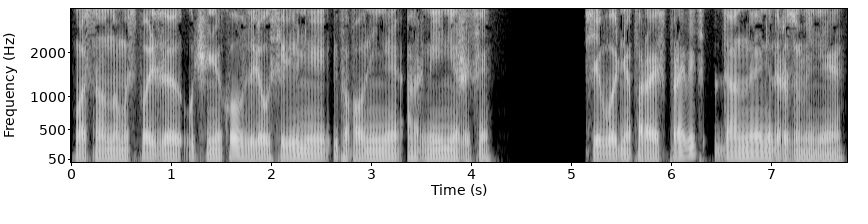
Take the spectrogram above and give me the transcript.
в основном используя учеников для усиления и пополнения армии нежити. Сегодня пора исправить данное недоразумение.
